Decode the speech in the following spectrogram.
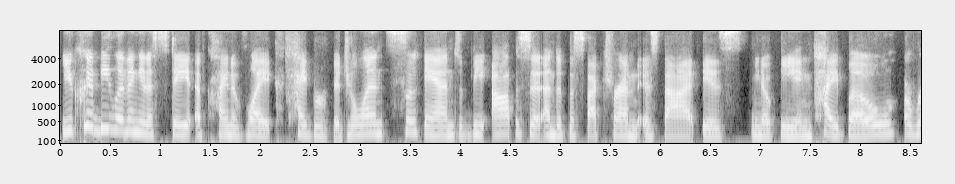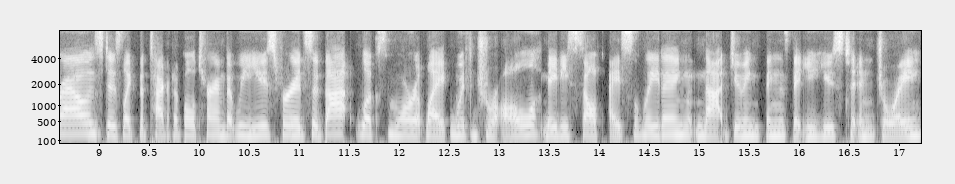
You could be living in a state of kind of like hypervigilance. And the opposite end of the spectrum is that is, you know, being hypo aroused is like the technical term that we use for it. So that looks more like withdrawal, maybe self isolating, not doing things that you used to enjoy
